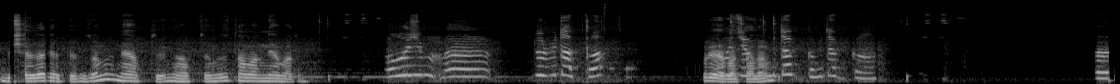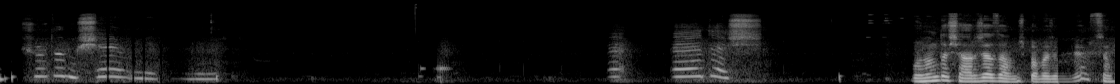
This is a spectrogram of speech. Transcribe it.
Bir şeyler yapıyoruz ama ne yaptığı, ne yaptığımızı tam anlayamadım. Babacım eee, dur bir dakika. Buraya Babacım, bakalım. Bir dakika bir dakika. Eee, şurada bir şey mi yapıyoruz? E, e de ş- Bunun da şarjı azalmış babacığım biliyor musun?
